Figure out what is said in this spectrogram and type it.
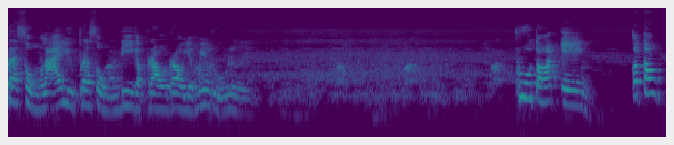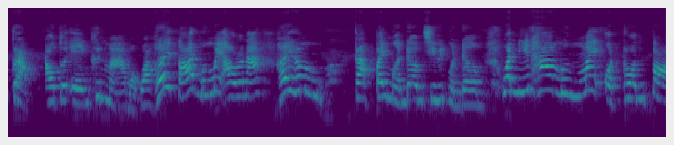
ประสงค์ร้ายหรือประสงค์ดีกับเราเรายังไม่รู้เลย ครูตอสเองก็ต้องกลับเอาตัวเองขึ้นมาบอกว่า เฮ้ยตอสมึงไม่เอาแล้วนะเฮ้ยถ้ามึงกลับไปเหมือนเดิมชีวิตเหมือนเดิม วันนี้ถ้ามึงไม่อดทนต่อ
